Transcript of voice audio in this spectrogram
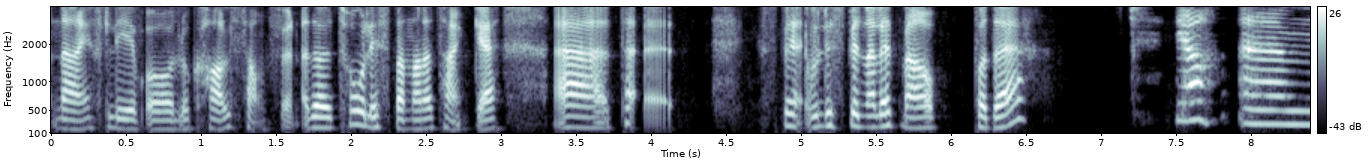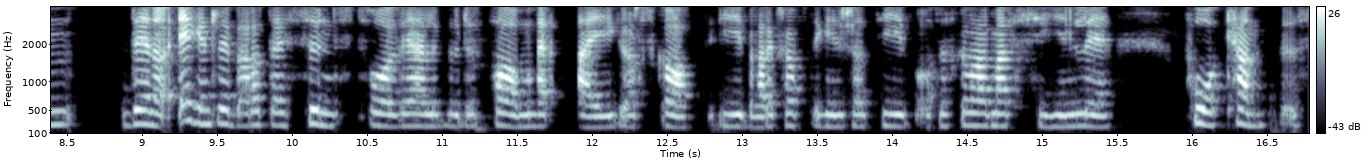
næringsliv og lokalsamfunn. Det er en utrolig spennende tanke. Eh, vil du spinne litt mer på det? Ja. Um det er egentlig bare at jeg syns HVL burde ta mer eierskap i bærekraftige initiativ, og at det skal være mer synlig på campus.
